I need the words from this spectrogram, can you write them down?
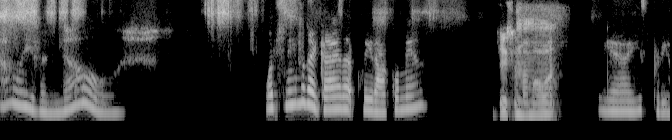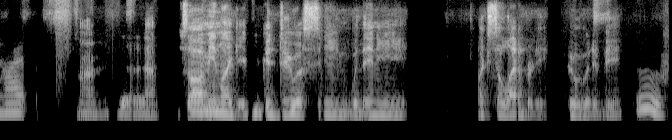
I don't even know. What's the name of that guy that played Aquaman? Jason Momoa. Yeah, he's pretty hot. Alright, Yeah, yeah. So I mean, like, if you could do a scene with any, like, celebrity, who would it be? Oof,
